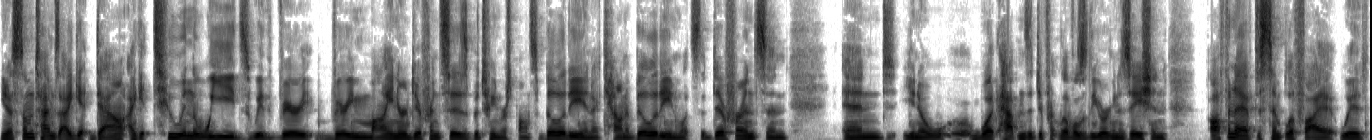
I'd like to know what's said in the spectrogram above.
you know sometimes i get down i get too in the weeds with very very minor differences between responsibility and accountability and what's the difference and and you know what happens at different levels of the organization often I have to simplify it with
